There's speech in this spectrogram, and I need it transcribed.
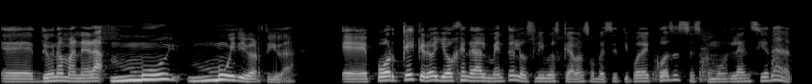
eh, de una manera muy, muy divertida. Eh, porque creo yo generalmente los libros que hablan sobre este tipo de cosas es como la ansiedad.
